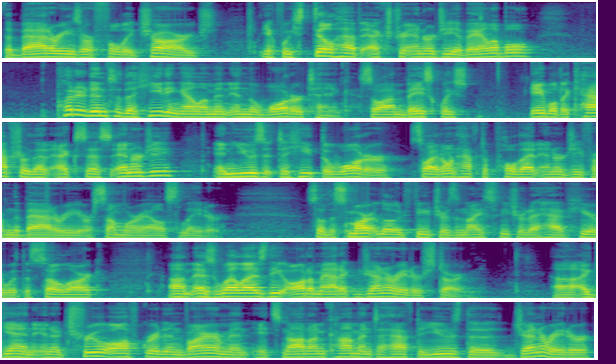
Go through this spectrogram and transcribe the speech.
the batteries are fully charged, if we still have extra energy available, put it into the heating element in the water tank. So I'm basically able to capture that excess energy and use it to heat the water so I don't have to pull that energy from the battery or somewhere else later. So the smart load feature is a nice feature to have here with the Sol-Ark, um, as well as the automatic generator start. Uh, again, in a true off-grid environment, it's not uncommon to have to use the generator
